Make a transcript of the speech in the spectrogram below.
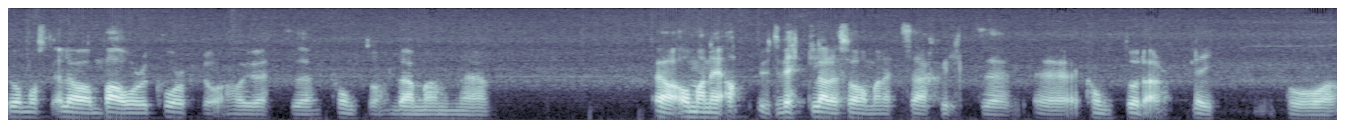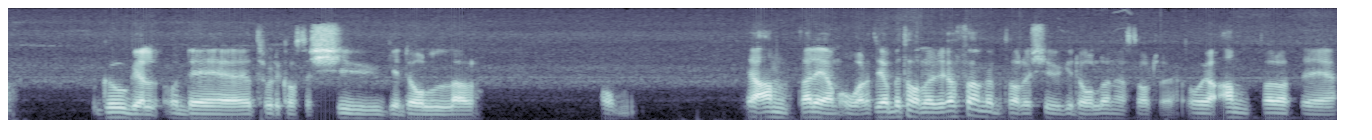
då måste, eller ja, Bauer Corp då har ju ett eh, konto där man eh, ja, om man är apputvecklare så har man ett särskilt eh, konto där Play, på Google och det, jag tror det kostar 20 dollar om jag antar det om året. Jag betalade, jag för mig betalade 20 dollar när jag startade och jag antar att det är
